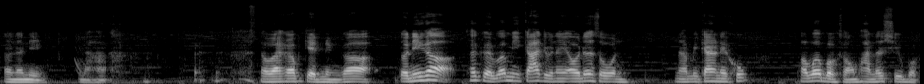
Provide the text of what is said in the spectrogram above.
เท่านั้นเองนะฮะต่อไปครับเกรดหนึ่งก็ ตัวนี้ก็ถ้าเกิดว่ามีการ์ดอยู่ในออเดอร์โซนนะมีการ์ดในคุก power บวก2,000 แล้วชิลบวก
